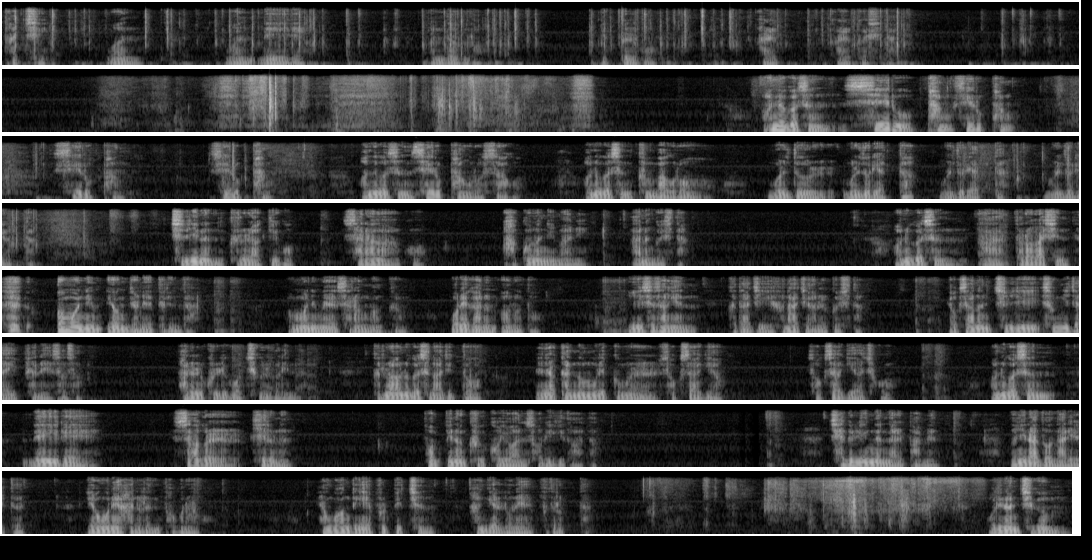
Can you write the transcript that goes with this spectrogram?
같이 원, 원 내일의 언덕으로 이끌고 갈, 갈 것이다. 어느 것은 세루팡, 세루팡, 세루팡, 세루팡. 어느 것은 세루팡으로 싸고, 어느 것은 금박으로 물들, 물들였다, 물들였다, 물들였다. 진리는 그를 아끼고, 사랑하고, 가꾸는 이만이 아는 것이다. 어느 것은 아 돌아가신 어머님 영전에 드린다. 어머님의 사랑만큼 오래가는 언어도 이 세상엔 그다지 흔하지 않을 것이다. 역사는 진리 승리자의 편에 서서 발을 굴리고 칭얼거린다. 그러나 어느 것은 아직도 연약한 눈물의 꿈을 속삭여 속삭여 주고 어느 것은 내일의 싹을 기르는 봄비는 그 고요한 소리이기도 하다. 책을 읽는 날 밤엔 눈이라도 나릴 듯 영혼의 하늘은 포근하고 형광등의 불빛은 한결 눈에 부드럽다. 우리는 지금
